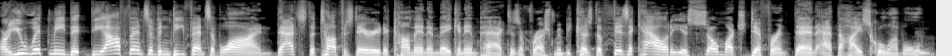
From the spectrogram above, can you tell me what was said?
Are you with me that the offensive and defensive line, that's the toughest area to come in and make an impact as a freshman because the physicality is so much different than at the high school level.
